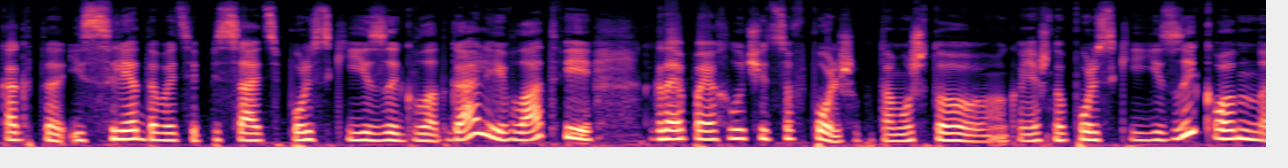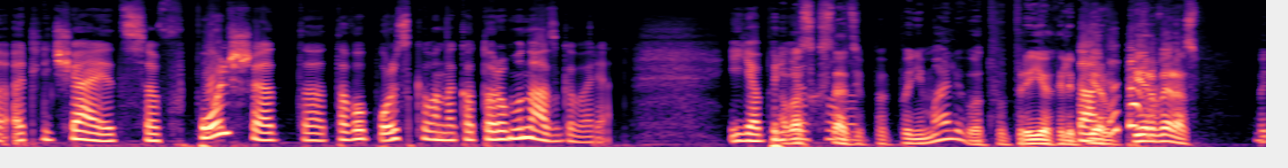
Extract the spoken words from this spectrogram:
как-то исследовать, описать польский язык в Латгалии, в Латвии, когда я поехала учиться в Польшу, потому что, конечно, польский язык, он отличается в Польше от того польского, на котором у нас говорят. И я А приехала... вас, кстати, понимали? Вот вы приехали Да, перв- да, да. первый раз. Да,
